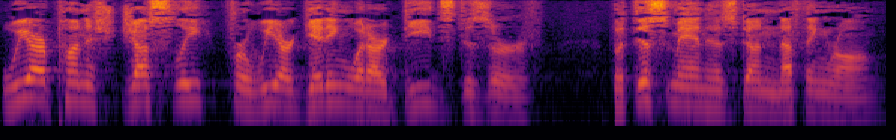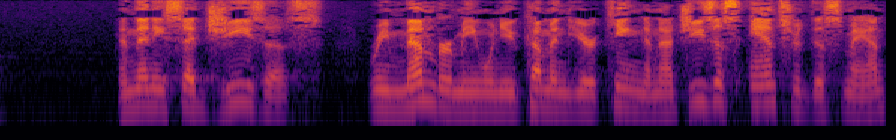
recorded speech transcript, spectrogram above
We are punished justly, for we are getting what our deeds deserve. But this man has done nothing wrong. And then he said, Jesus, remember me when you come into your kingdom. Now, Jesus answered this man,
